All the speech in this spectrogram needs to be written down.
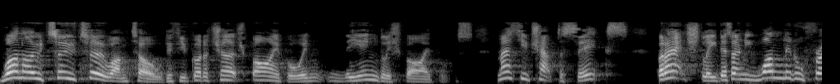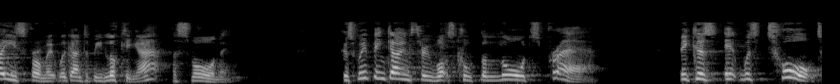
1022, I'm told, if you've got a church Bible in the English Bibles. Matthew chapter 6, but actually there's only one little phrase from it we're going to be looking at this morning. Because we've been going through what's called the Lord's Prayer. Because it was taught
